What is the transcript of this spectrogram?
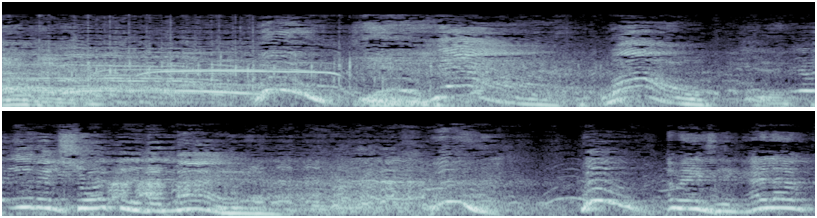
Okay, okay. Yeah! Wow! You're even shorter than mine. Woo! Woo! Amazing. I love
